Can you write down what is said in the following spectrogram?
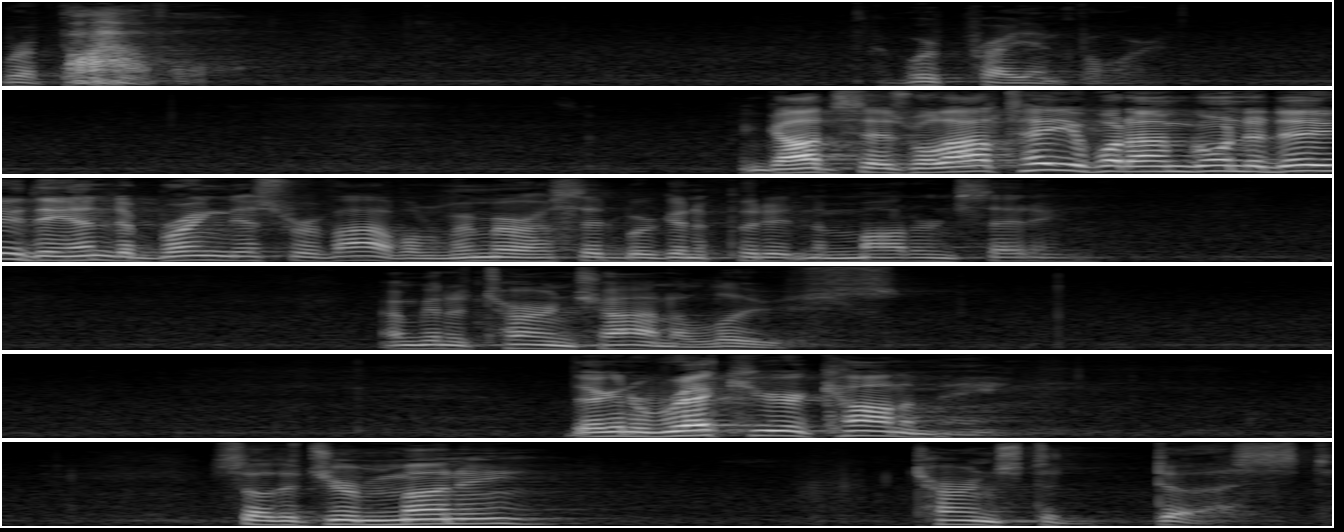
revival. And we're praying for it. And God says, Well, I'll tell you what I'm going to do then to bring this revival. Remember, I said we're going to put it in a modern setting? I'm going to turn China loose. They're going to wreck your economy so that your money turns to dust.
